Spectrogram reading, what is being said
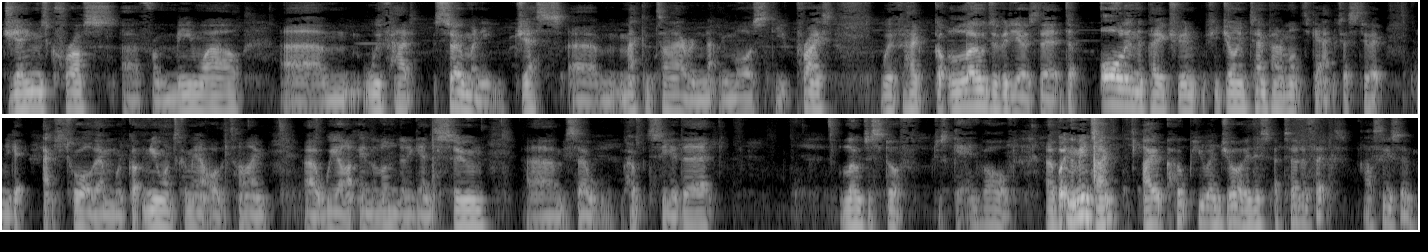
James Cross uh, from Meanwhile. Um, we've had so many, Jess um, McIntyre and Natalie Moore, Steve Price. We've had got loads of videos there. They're all in the Patreon. If you join £10 a month, you get access to it and you get access to all of them. We've got new ones coming out all the time. Uh, we are in London again soon. Um, so hope to see you there. Loads of stuff. Just get involved. Uh, but in the meantime, I hope you enjoy this episode of Fix. I'll see you soon.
